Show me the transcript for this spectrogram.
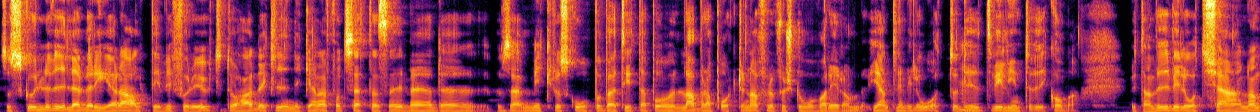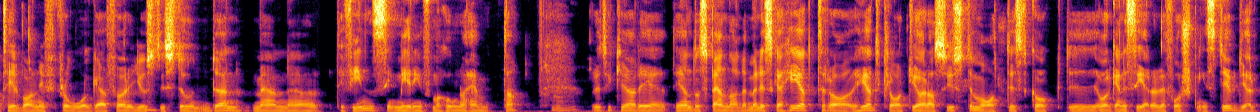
Så skulle vi leverera allt det vi får ut, då hade klinikerna fått sätta sig med eh, här, mikroskop och börja titta på labbrapporterna för att förstå vad det är de egentligen vill åt. Och mm. dit vill inte vi komma. Utan vi vill åt kärnan till vad ni frågar för just i stunden. Men eh, det finns mer information att hämta. Mm. Det tycker jag det är, det är ändå spännande. Men det ska helt, helt klart göras systematiskt och i organiserade forskningsstudier.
